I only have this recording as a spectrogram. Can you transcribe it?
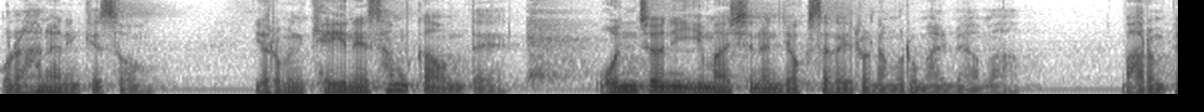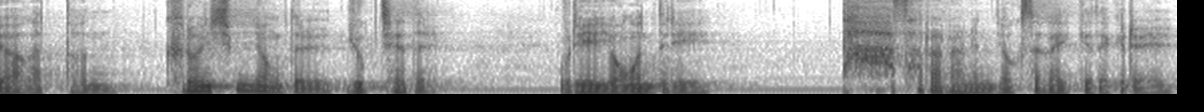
오늘 하나님께서 여러분 개인의 삶 가운데 온전히 임하시는 역사가 일어남으로 말미암아 마른 뼈와 같은 그런 심령들, 육체들, 우리의 영혼들이 다 살아나는 역사가 있게 되기를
